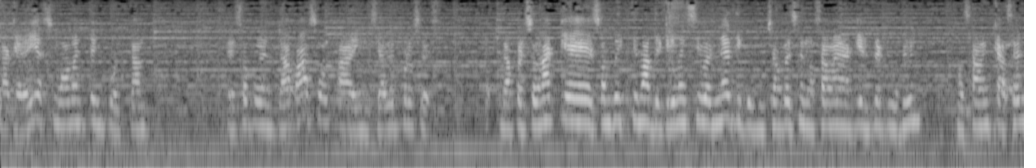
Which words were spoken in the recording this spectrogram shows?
la querella es sumamente importante eso pues da paso a iniciar el proceso. Las personas que son víctimas de crimen cibernético muchas veces no saben a quién recurrir, no saben qué hacer,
